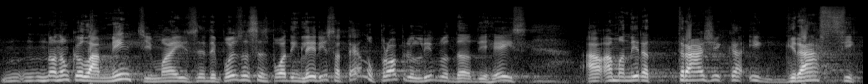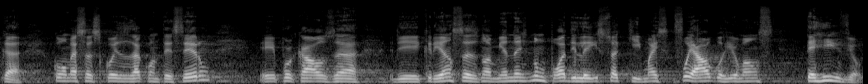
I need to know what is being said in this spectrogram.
não que eu lamente, mas depois vocês podem ler isso até no próprio livro de Reis, a, maneira trágica e gráfica como essas coisas aconteceram, e por causa de crianças no ambiente, a gente não pode ler isso aqui, mas foi algo, irmãos, terrível.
